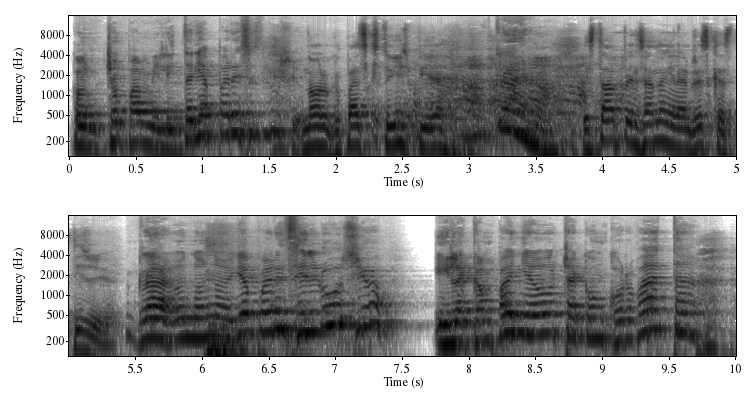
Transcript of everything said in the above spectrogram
con, chopa militar, ya pareces Lucio. No, lo que pasa es que estoy inspirado. Claro. Estaba pensando en el Andrés Castillo. Claro, no, no, ya parece Lucio. Y la campaña otra con corbata.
